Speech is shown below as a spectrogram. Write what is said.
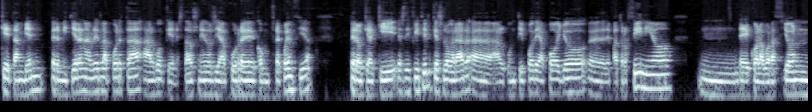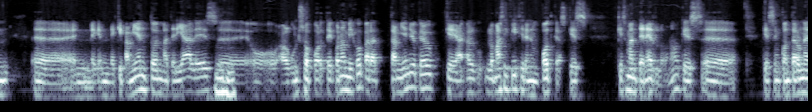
que también permitieran abrir la puerta a algo que en Estados Unidos ya ocurre con frecuencia, pero que aquí es difícil, que es lograr ah, algún tipo de apoyo eh, de patrocinio, mm, de colaboración eh, en, en equipamiento, en materiales eh, o, o algún soporte económico para también yo creo que algo- lo más difícil en un podcast, que es que es mantenerlo, ¿no? que, es, eh, que es encontrar una,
